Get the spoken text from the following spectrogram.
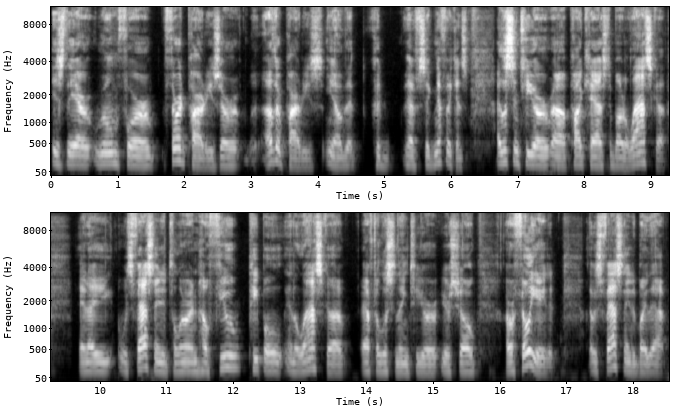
is there room for third parties or other parties, you know, that could have significance? I listened to your uh, podcast about Alaska, and I was fascinated to learn how few people in Alaska, after listening to your your show, are affiliated. I was fascinated by that.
